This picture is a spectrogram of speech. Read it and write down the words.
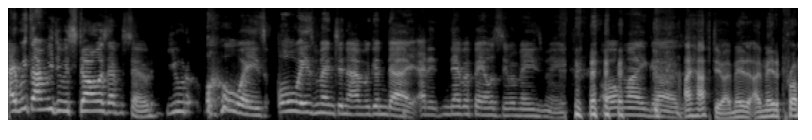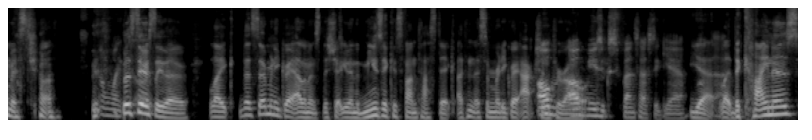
Every time we do a Star Wars episode, you would always, always mention Ima-Gun Di, and it never fails to amaze me. Oh my god. I have to. I made it. I made a promise, John. Oh but God. seriously though, like there's so many great elements to the show. You know, the music is fantastic. I think there's some really great action Oh, throughout. oh, music's fantastic. Yeah. Yeah, like the Kiners,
